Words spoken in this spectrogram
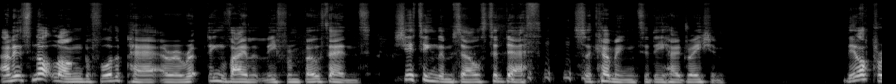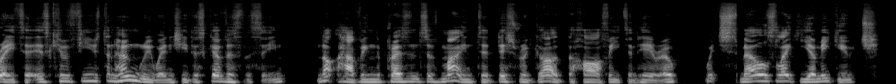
and it's not long before the pair are erupting violently from both ends, shitting themselves to death, succumbing to dehydration. The operator is confused and hungry when she discovers the scene, not having the presence of mind to disregard the half eaten hero, which smells like yummy gooch,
